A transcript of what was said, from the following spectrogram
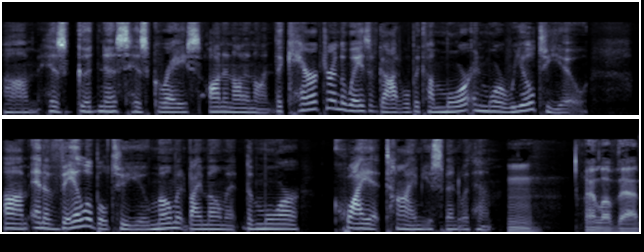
um, his goodness, his grace, on and on and on. The character and the ways of God will become more and more real to you um, and available to you moment by moment the more quiet time you spend with him. Mm, I love that.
